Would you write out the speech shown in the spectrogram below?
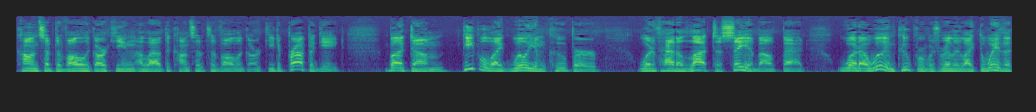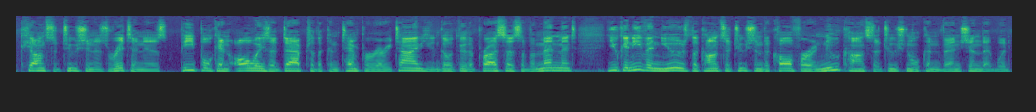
concept of oligarchy and allowed the concept of oligarchy to propagate. But um, people like William Cooper would have had a lot to say about that. What uh, William Cooper was really like, the way the Constitution is written is people can always adapt to the contemporary time. You can go through the process of amendment. You can even use the Constitution to call for a new constitutional convention that would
